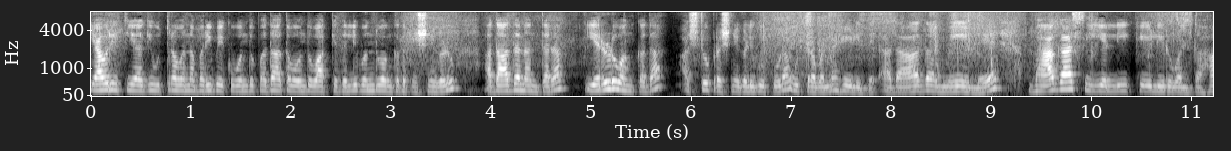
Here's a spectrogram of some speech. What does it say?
ಯಾವ ರೀತಿಯಾಗಿ ಉತ್ತರವನ್ನು ಬರಿಬೇಕು? ಒಂದು ಪದ ಅಥವಾ ಒಂದು ವಾಕ್ಯದಲ್ಲಿ ಒಂದು ಅಂಕದ ಪ್ರಶ್ನೆಗಳು. ಅದಾದ ನಂತರ ಎರಡು ಅಂಕದ ಅಷ್ಟು ಪ್ರಶ್ನೆಗಳಿಗೂ ಕೂಡ ಉತ್ತರವನ್ನು ಹೇಳಿದ್ದೆ. ಅದಾದ ಮೇಲೆ ಭಾಗ ಸಿಯಲ್ಲಿ ಕೇಳಿರುವಂತಹ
